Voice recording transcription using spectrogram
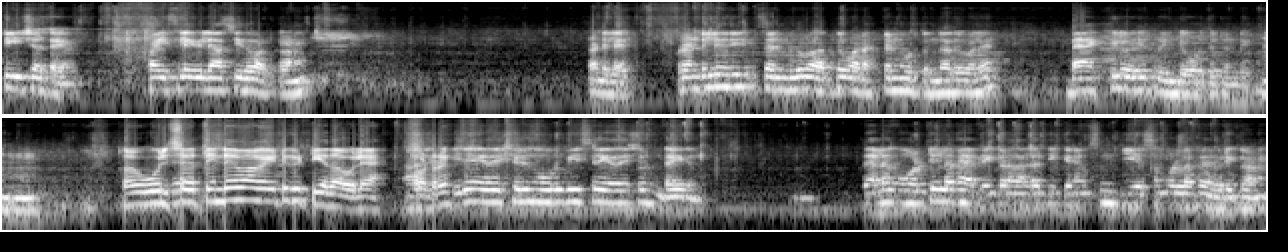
tshirt five sleeve last ചെയ്ത വർക്കാണ് കണ്ടില്ലേ? ഫ്രണ്ടിൽ ഒരു സെൻട്രൽ ഭാഗത്ത് വടക്കൻ കൊടുത്തിട്ടുണ്ട്. അതുപോലെ ബാക്കിൽ ഒരു പ്രിന്റ് കൊടുത്തിട്ടുണ്ട്. ഉത്സവത്തിന്റെ ഭാഗമായിട്ട് കിട്ടിയതാവും അല്ലേ? ഓർഡർ ഇത് ഏകദേശം ഒരു നൂറ് പീസ് ഏകദേശം ഉണ്ടായിരുന്നു. നല്ല ക്വാളിറ്റി ഉള്ള ഫാബ്രിക് ആണ്. നല്ല തിക്കനസും ജി എസ് ഉള്ള ഫാബ്രിക് ആണ്.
